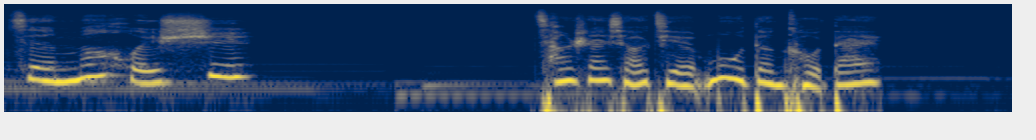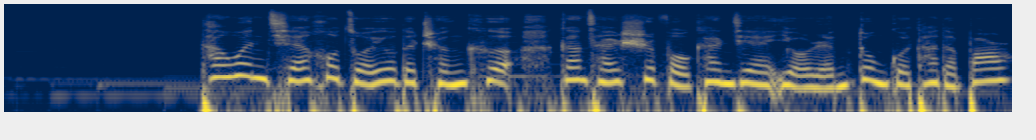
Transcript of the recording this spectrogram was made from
怎么回事？苍山小姐目瞪口呆。她问前后左右的乘客：“刚才是否看见有人动过她的包？”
